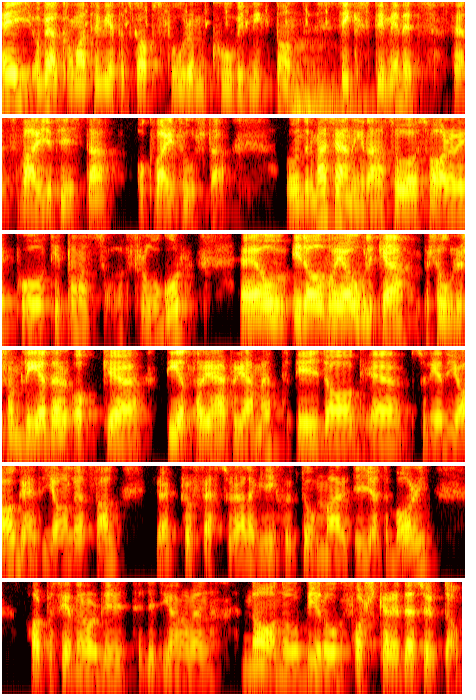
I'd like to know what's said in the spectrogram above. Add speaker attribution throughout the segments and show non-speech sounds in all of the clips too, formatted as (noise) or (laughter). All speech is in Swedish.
Speaker 1: Hej och välkomna till Vetenskapsforum Covid-19 60 minutes sänds varje tisdag och varje torsdag. Under de här sändningarna så svarar vi på tittarnas frågor. Eh, och idag har jag olika personer som leder och eh, deltar i det här programmet. Idag eh, så leder jag, jag heter Jan Lötfall. Jag är professor i allergisjukdomar i Göteborg. Har på senare år blivit lite grann av en nanobiologforskare dessutom.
